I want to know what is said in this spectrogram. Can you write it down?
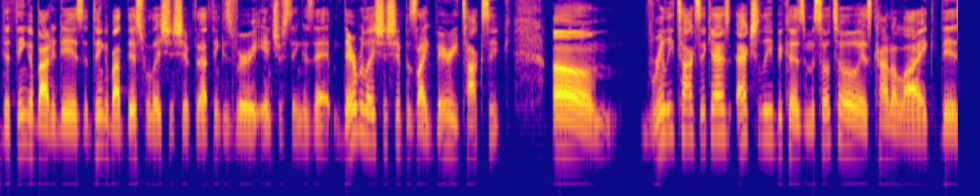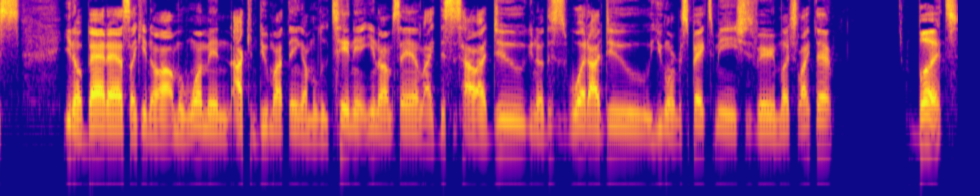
the thing about it is the thing about this relationship that I think is very interesting is that their relationship is like very toxic. Um really toxic as actually because Misato is kind of like this you know, badass, like, you know, I'm a woman, I can do my thing, I'm a lieutenant, you know what I'm saying? Like, this is how I do, you know, this is what I do, you gonna respect me. She's very much like that. But,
